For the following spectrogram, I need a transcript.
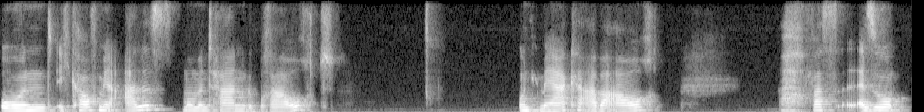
Und ich kaufe mir alles momentan gebraucht und merke aber auch, ach, was, also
